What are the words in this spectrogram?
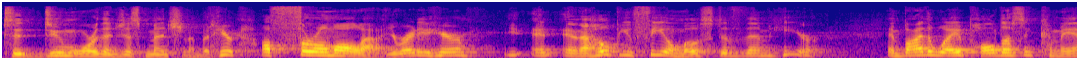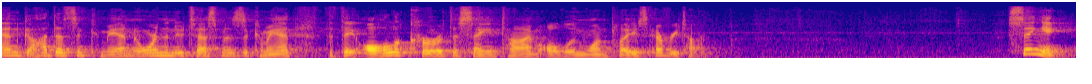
to do more than just mention them, but here, I'll throw them all out. You ready to hear them? And, and I hope you feel most of them here. And by the way, Paul doesn't command, God doesn't command, nor in the New Testament is a command that they all occur at the same time, all in one place, every time. Singing,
